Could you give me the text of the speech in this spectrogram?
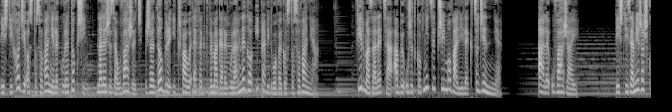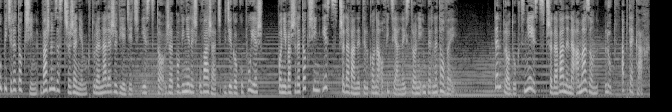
Jeśli chodzi o stosowanie leku Retoxin, należy zauważyć, że dobry i trwały efekt wymaga regularnego i prawidłowego stosowania. Firma zaleca, aby użytkownicy przyjmowali lek codziennie. Ale uważaj! Jeśli zamierzasz kupić Retoxin, ważnym zastrzeżeniem, które należy wiedzieć, jest to, że powinieneś uważać, gdzie go kupujesz, ponieważ Retoxin jest sprzedawany tylko na oficjalnej stronie internetowej. Ten produkt nie jest sprzedawany na Amazon lub w aptekach.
